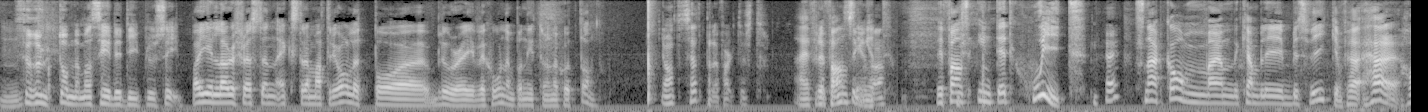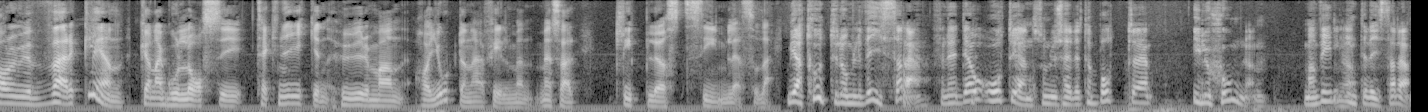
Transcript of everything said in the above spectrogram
Mm. Förutom när man ser det i Deep Blue Sea. Vad gillar du förresten extra materialet på eh, Blu-ray-versionen på 1917? Jag har inte sett på det faktiskt. Nej, för det, fanns, inget. Det fanns inte ett skit! Snacka om man kan bli besviken, för här har de ju verkligen kunnat gå loss i tekniken hur man har gjort den här filmen med så här klipplöst, seamless sådär. Men jag tror inte de vill visa det. För det, det återigen, som du säger, det tar bort eh, illusionen. Man vill inte visa det.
